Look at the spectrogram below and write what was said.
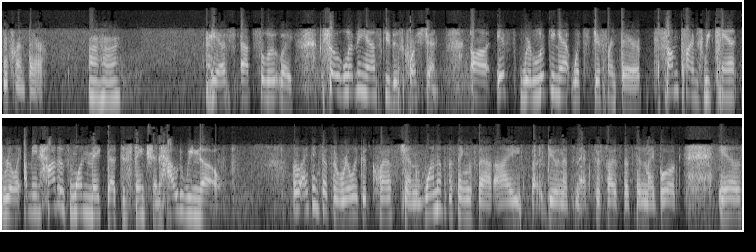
different there. Mhm. Yes, absolutely. So let me ask you this question. Uh, if we're looking at what's different there, sometimes we can't really, I mean, how does one make that distinction? How do we know? Well, I think that's a really good question. One of the things that I uh, do, and it's an exercise that's in my book, is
